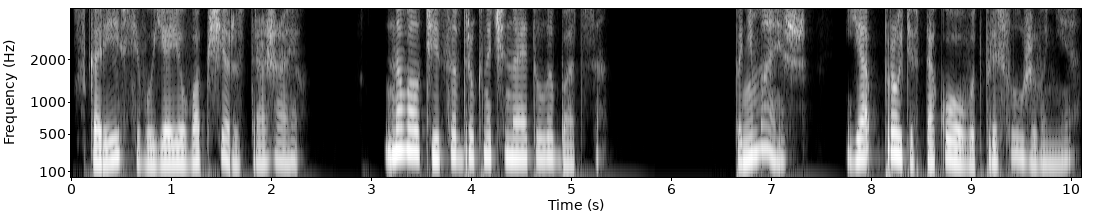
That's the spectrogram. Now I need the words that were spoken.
Скорее всего, я ее вообще раздражаю. Но волчица вдруг начинает улыбаться. «Понимаешь, я против такого вот прислуживания.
